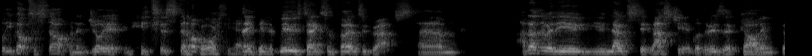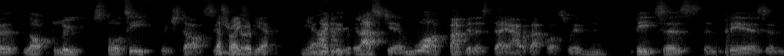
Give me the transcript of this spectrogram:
But you've got to stop and enjoy it. You need to stop, Of course, yeah. take in the views, take some photographs. Um, I don't know whether you, you noticed it last year, but there is a Carlingford Lough Loop Sportif, which starts. That's right. Europe. Yeah. Yeah. And I did it last year. What a fabulous day out that was with Mhm. Pizzas and beers and,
